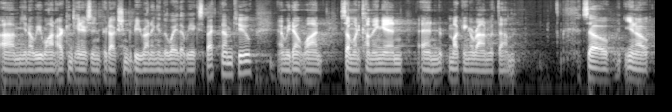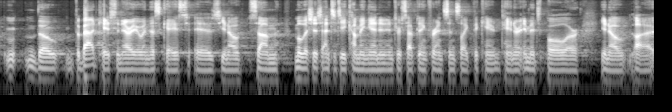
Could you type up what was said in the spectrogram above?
Um, you know, we want our containers in production to be running in the way that we expect them to, and we don't want someone coming in and mucking around with them. So, you know, the, the bad case scenario in this case is, you know, some malicious entity coming in and intercepting, for instance, like the container image pull or, you know, uh,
